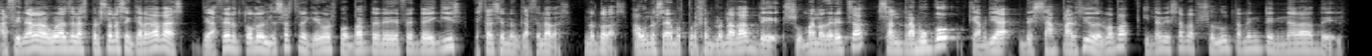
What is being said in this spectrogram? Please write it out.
Al final algunas de las personas encargadas de hacer todo el desastre que vimos por parte de FTX están siendo encarceladas. No todas. Aún no sabemos por ejemplo nada de su mano derecha, Sandra Buco, que habría desaparecido del mapa y nadie sabe absolutamente nada de él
